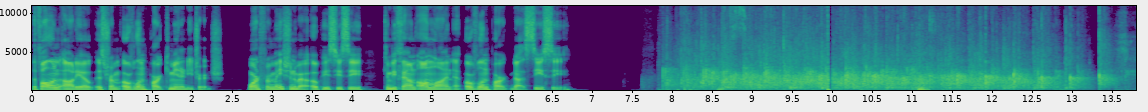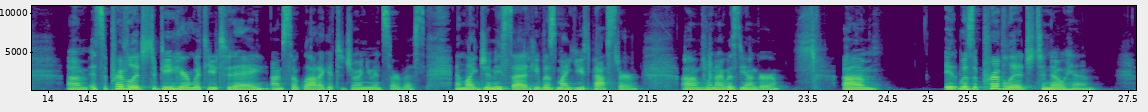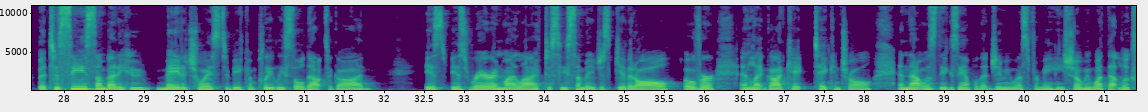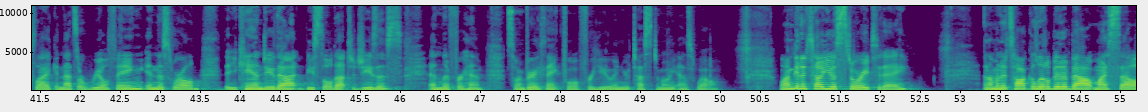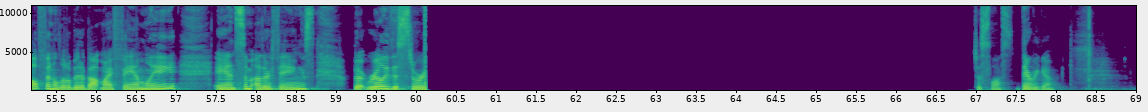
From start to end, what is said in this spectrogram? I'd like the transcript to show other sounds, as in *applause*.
The following audio is from Overland Park Community Church. More information about OPCC can be found online at overlandpark.cc. Um, it's a privilege to be here with you today. I'm so glad I get to join you in service. And like Jimmy said, he was my youth pastor um, when I was younger. Um, it was a privilege to know him, but to see somebody who made a choice to be completely sold out to God is, is rare in my life to see somebody just give it all over and let God take control. And that was the example that Jimmy was for me. He showed me what that looks like, and that's a real thing in this world that you can do that, be sold out to Jesus, and live for Him. So I'm very thankful for you and your testimony as well. Well, I'm going to tell you a story today. And I'm going to talk a little bit about myself and a little bit about my family and some other things. But really, this story Just lost. There we go.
